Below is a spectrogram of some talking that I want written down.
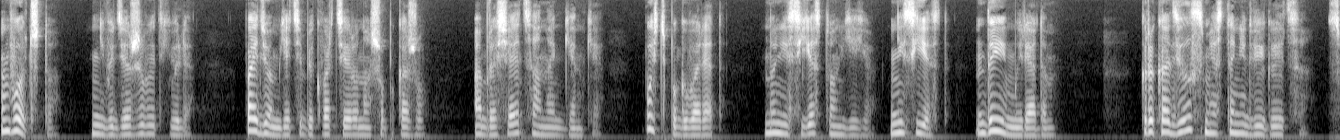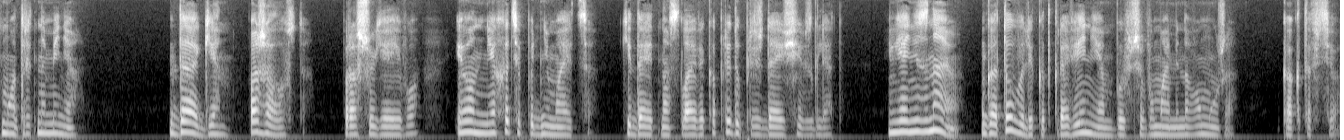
«Вот что», — не выдерживает Юля. Пойдем, я тебе квартиру нашу покажу». Обращается она к Генке. «Пусть поговорят. Но не съест он ее, не съест. Да и мы рядом». Крокодил с места не двигается, смотрит на меня. «Да, Ген, пожалуйста». Прошу я его, и он нехотя поднимается, кидает на Славика предупреждающий взгляд. Я не знаю, готова ли к откровениям бывшего маминого мужа. Как-то все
